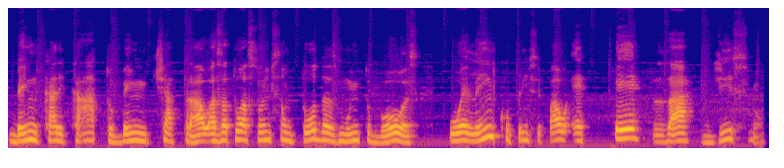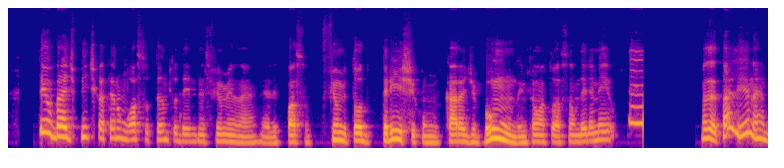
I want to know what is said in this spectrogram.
bem caricato, bem teatral. As atuações são todas muito boas. O elenco principal é pesadíssimo. Tem o Brad Pitt, que até não gosto tanto dele nesse filme, né? Ele passa o filme todo triste, com cara de bunda, então a atuação dele é meio. Mas ele tá ali, né?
